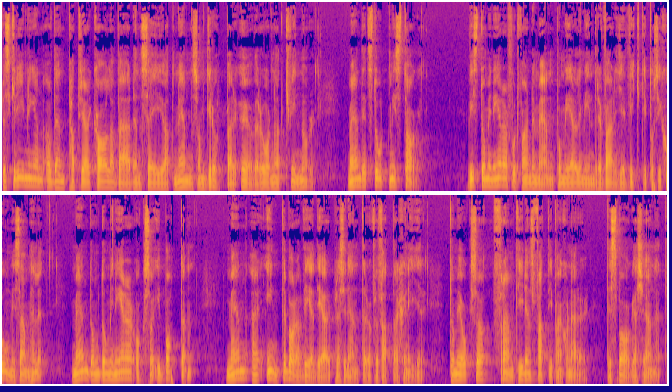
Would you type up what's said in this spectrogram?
Beskrivningen av den patriarkala världen säger ju att män som grupp är överordnad kvinnor. Men det är ett stort misstag. Visst dominerar fortfarande män på mer eller mindre varje viktig position i samhället. Men de dominerar också i botten. Män är inte bara vd, presidenter och författargenier. De är också framtidens fattigpensionärer, det svaga könet.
